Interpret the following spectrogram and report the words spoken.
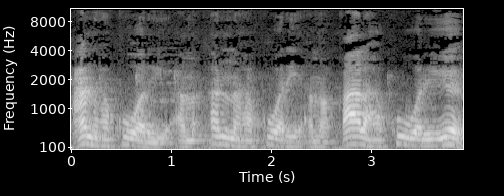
Can ha ku wariyo ama anna ha ku wariyo ama qaala ha ku wariye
